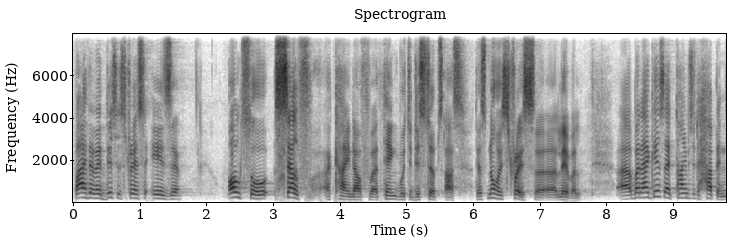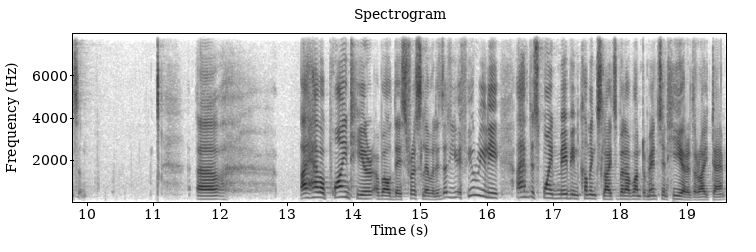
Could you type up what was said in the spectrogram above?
By the way, this stress is also self kind of thing which disturbs us. There's no stress uh, level. Uh, but I guess at times it happens. Uh, I have a point here about the stress level is that if you really, I have this point maybe in coming slides, but I want to mention here at the right time.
